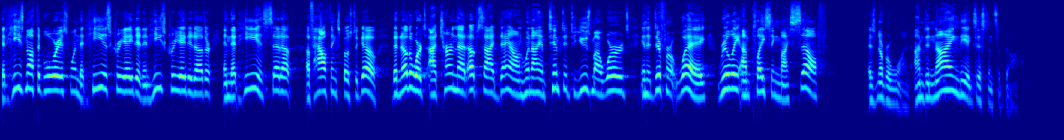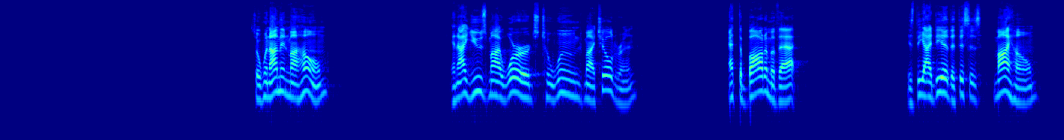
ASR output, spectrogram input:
that He's not the glorious one, that He is created and He's created other, and that He is set up of how things supposed to go. That in other words, I turn that upside down when I am tempted to use my words in a different way. Really, I'm placing myself as number one. I'm denying the existence of God. So when I'm in my home, and I use my words to wound my children, at the bottom of that is the idea that this is my home,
